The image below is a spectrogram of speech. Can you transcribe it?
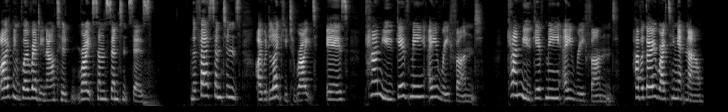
I think we're ready now to write some sentences. The first sentence I would like you to write is, can you give me a refund? Can you give me a refund? Have a go writing it now.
